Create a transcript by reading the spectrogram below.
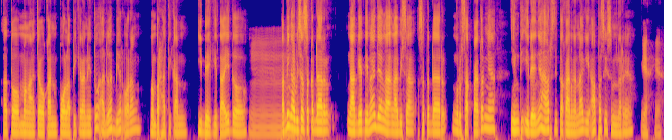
atau mengacaukan pola pikiran itu adalah biar orang memperhatikan ide kita itu. Hmm. Tapi nggak bisa sekedar ngagetin aja, nggak nggak bisa sekedar ngerusak patternnya. Inti idenya harus ditekankan lagi. Apa sih sebenarnya? Ya, ya.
